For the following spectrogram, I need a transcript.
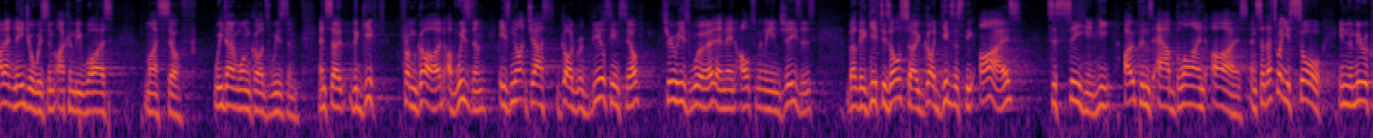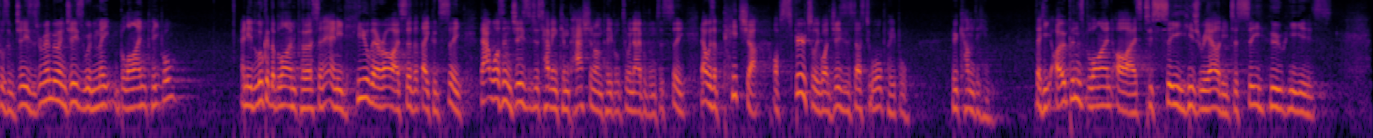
I don't need your wisdom. I can be wise myself. We don't want God's wisdom. And so the gift from God of wisdom is not just God reveals himself through his word and then ultimately in Jesus, but the gift is also God gives us the eyes to see him. He opens our blind eyes. And so that's what you saw in the miracles of Jesus. Remember when Jesus would meet blind people? And he'd look at the blind person and he'd heal their eyes so that they could see. That wasn't Jesus just having compassion on people to enable them to see. That was a picture of spiritually what Jesus does to all people who come to him. That he opens blind eyes to see his reality, to see who he is.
